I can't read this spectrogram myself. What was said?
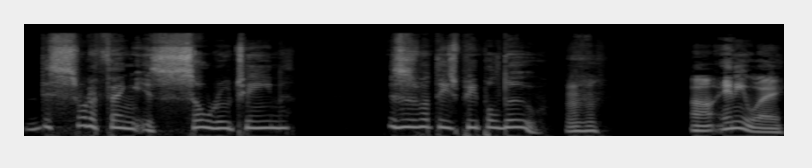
this sort of thing is so routine this is what these people do mm-hmm. uh, anyway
